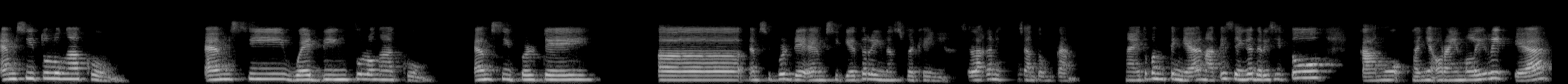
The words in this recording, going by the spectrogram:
MC Tulungagung MC wedding Tulungagung, MC birthday, uh, eh, MC birthday, MC gathering dan sebagainya. Silakan dicantumkan. Nah itu penting ya. Nanti sehingga dari situ kamu banyak orang yang melirik ya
